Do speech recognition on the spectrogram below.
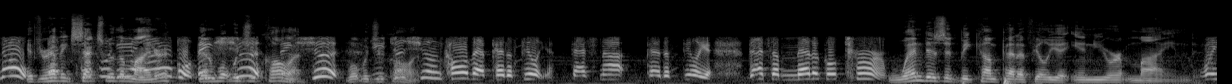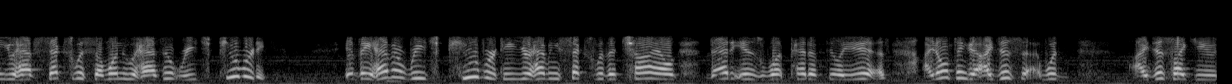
No. If you're having sex with a minor, then what would you should. call they it? Should. What would you just call it? You shouldn't call that pedophilia. That's not pedophilia. That's a medical term. When does it become pedophilia in your mind? When you have sex with someone who hasn't reached puberty. If they haven't reached puberty, you're having sex with a child. That is what pedophilia is. I don't think I just would. I just like you.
